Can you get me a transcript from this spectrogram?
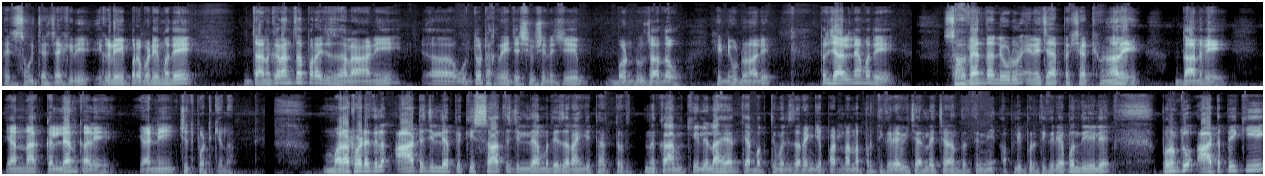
त्याच्यासोबत चर्चा केली. इकडे परभणीमध्ये जानकरांचा पराजय झाला आणि उद्धव ठाकरे यांच्या शिवसेनेचे बंडू जाधव हे निवडून आले. तर जालन्यामध्ये सहाव्यांदा निवडून येण्याच्या अपेक्षा ठेवणारे दानवे यांना कल्याण काळे यांनी चितपट केलं. मराठवाड्यातील आठ जिल्ह्यापैकी सात जिल्ह्यामध्ये जरांगी फॅक्टरनं काम केलेलं आहे आणि त्या बाबतीमध्ये जरांगी पाटलांना प्रतिक्रिया विचारल्याच्यानंतर त्यांनी आपली प्रतिक्रिया पण दिलेली आहे. परंतु आठपैकी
